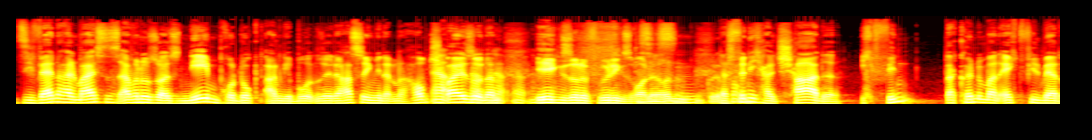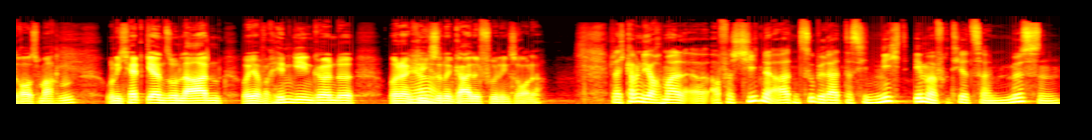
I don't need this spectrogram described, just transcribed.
sie werden halt meistens einfach nur so als Nebenprodukt angeboten. Da hast du irgendwie dann eine Hauptspeise ja, und dann ja, ja, ja. irgend so eine Frühlingsrolle. Das und das finde ich halt schade. Ich finde, da könnte man echt viel mehr draus machen. Und ich hätte gern so einen Laden, wo ich einfach hingehen könnte und dann kriege Ja. ich so eine geile Frühlingsrolle. Vielleicht kann man die auch mal äh, auf verschiedene Arten zubereiten, dass sie nicht immer frittiert sein müssen.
